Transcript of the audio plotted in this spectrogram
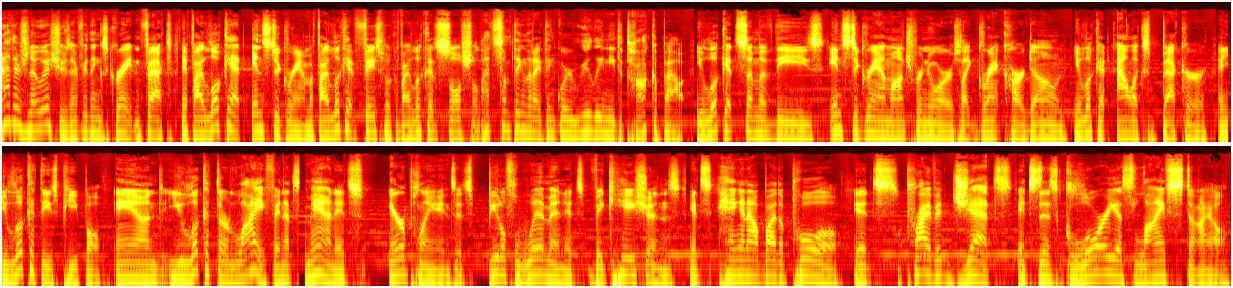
ah, there's no issues, everything's great. In fact, if I look at Instagram, if I look at Facebook, if I look at social, that's something that I think we really need to talk about. You look at some of these Instagram entrepreneurs like Grant Cardone, you look at Alex Becker, and you look at these people and you look at their life, and it's, man, it's airplanes, it's beautiful women, it's vacations, it's hanging out by the pool, it's private jets, it's this glorious lifestyle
